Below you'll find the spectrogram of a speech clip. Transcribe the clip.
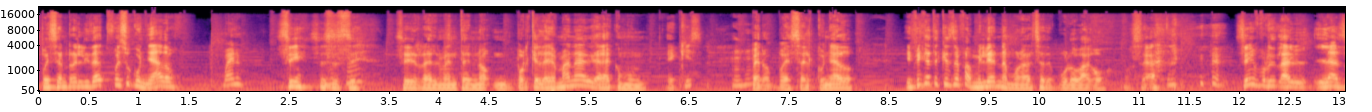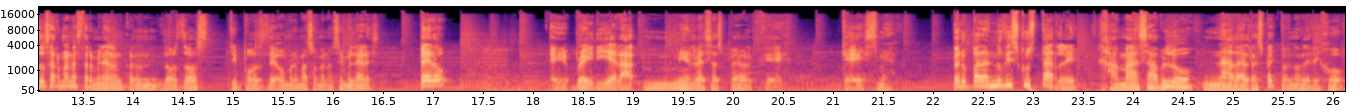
Pues en realidad fue su cuñado. Bueno. Sí, sí, sí, sí. Sí, realmente no. Porque la hermana era como un X, pero pues el cuñado. Y fíjate que es de familia enamorarse de puro vago. O sea, sí, porque las dos hermanas terminaron con los dos tipos de hombre más o menos similares. Pero eh, Brady era mil veces peor que, que Smith. Pero para no disgustarle, jamás habló nada al respecto. No le dijo,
